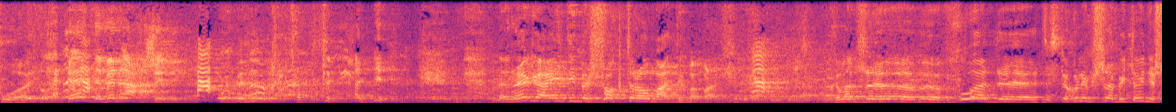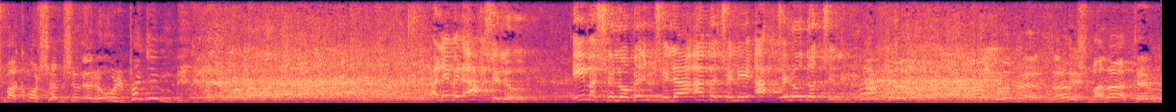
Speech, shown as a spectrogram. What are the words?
פואד? כן, זה בן אח שלי. אני לרגע הייתי בשוק טראומטי ממש. כיוון שפואד, אה, תסלחו לי בשביל הביטוי, נשמע כמו שם של רעול פנים. אני בן אח שלו. אמא שלו, בן שלה, אבא שלי, אח שלו, דוד שלי. מה אתה אומר? לא, שמענה, אתם...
